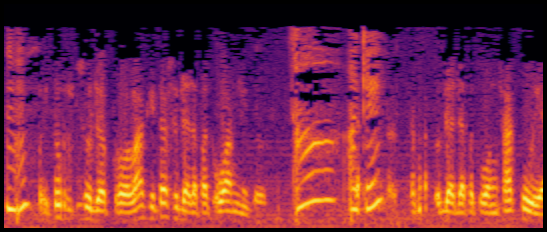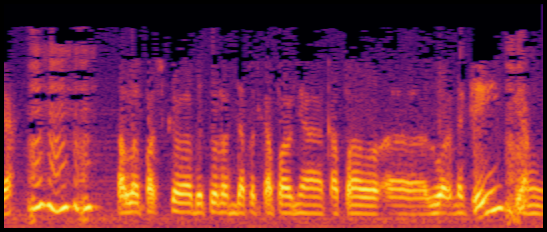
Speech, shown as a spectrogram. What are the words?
Mm-mm. Itu sudah prola kita sudah dapat uang itu. Oh Oke. Karena udah dapat uang saku ya. Mhm. Kalau pas kebetulan dapat kapalnya kapal eh, luar negeri yang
